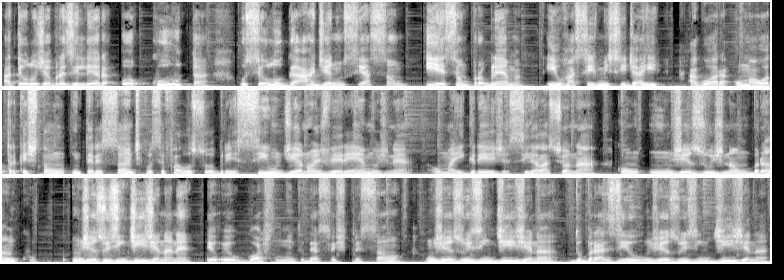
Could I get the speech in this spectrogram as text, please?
a teologia brasileira oculta o seu lugar de enunciação. E esse é um problema. E o racismo incide aí. Agora, uma outra questão interessante que você falou sobre se um dia nós veremos, né, uma igreja se relacionar com um Jesus não branco, um Jesus indígena, né? Eu, eu, gosto muito dessa expressão. Um Jesus indígena do Brasil, um Jesus indígena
